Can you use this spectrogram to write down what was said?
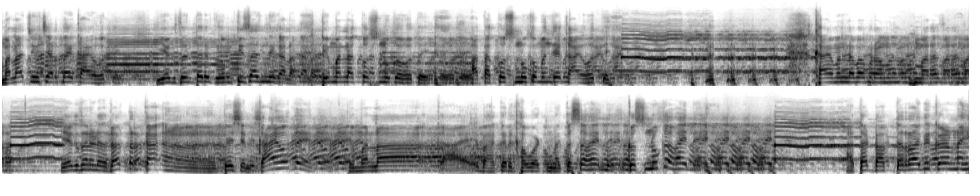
मलाच विचारताय काय होते एक जण तर गमतीचाच निघाला. ते म्हणला कसनुक होते आता कसनुक म्हणजे काय होते काय म्हणला बाबा महाराज महाराज? एक जण डॉक्टर काय पेशंट काय होते ते म्हणला काय भाकर खाऊ वाटणं कसं व्हायलंय? कसनुक व्हायलंय? आता डॉक्टरला बी कळ नाही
